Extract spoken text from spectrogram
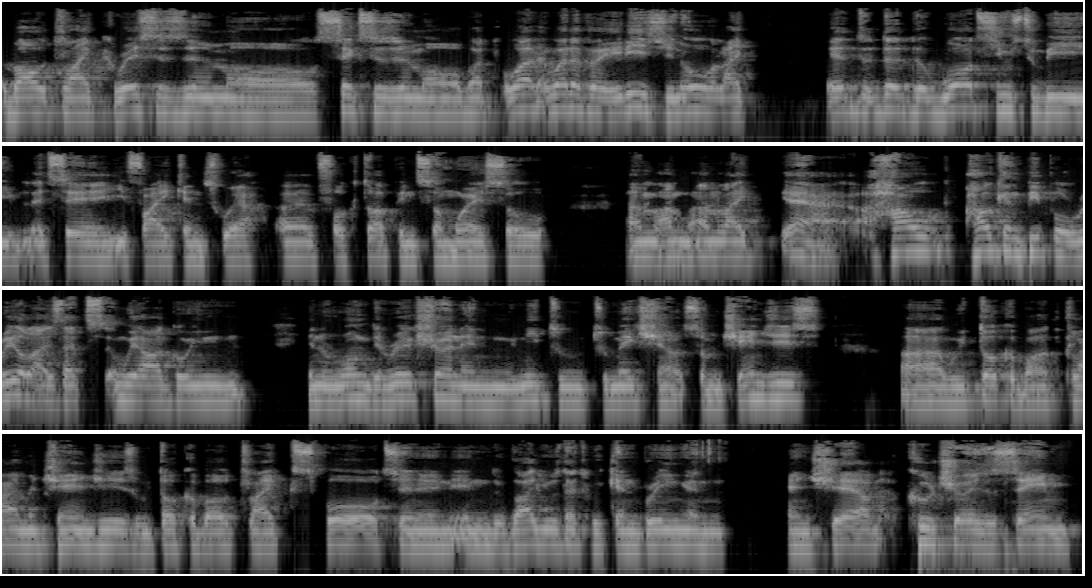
about like racism or sexism or what, what whatever it is. You know, like it, the the world seems to be, let's say, if I can swear, uh, fucked up in some way. So I'm I'm I'm like, yeah, how how can people realize that we are going in the wrong direction and we need to to make some changes? Uh, we talk about climate changes. We talk about like sports and, and, the values that we can bring and, and share. Culture is the same.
